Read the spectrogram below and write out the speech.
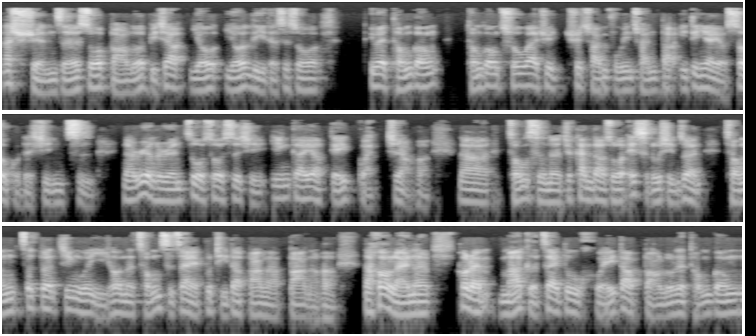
那选择说保罗比较有有理的是说。因为童工童工出外去去传福音传道，一定要有受苦的心智。那任何人做错事情，应该要给管教哈。那从此呢，就看到说，《使徒行传》从这段经文以后呢，从此再也不提到巴拿巴了哈。那后来呢，后来马可再度回到保罗的童工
